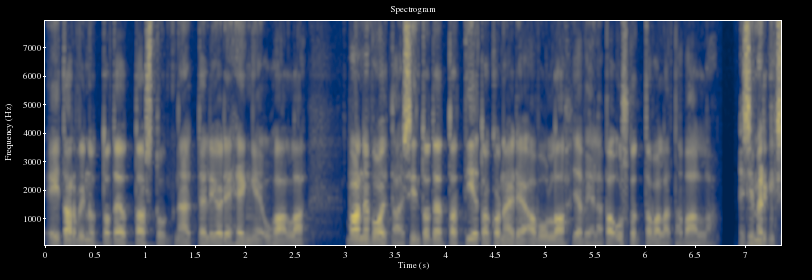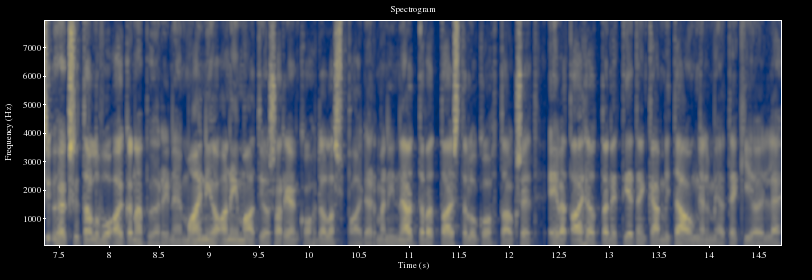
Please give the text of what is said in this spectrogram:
ei tarvinnut toteuttaa stunt-näyttelijöiden hengen uhalla, vaan ne voitaisiin toteuttaa tietokoneiden avulla ja vieläpä uskottavalla tavalla. Esimerkiksi 90-luvun aikana pyörineen mainio animaatiosarjan kohdalla Spider-Manin näyttävät taistelukohtaukset eivät aiheuttaneet tietenkään mitään ongelmia tekijöille,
